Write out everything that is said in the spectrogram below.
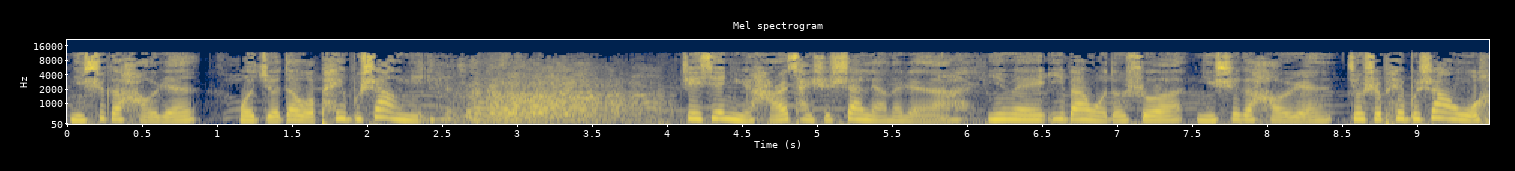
你是个好人，我觉得我配不上你。这些女孩才是善良的人啊，因为一般我都说你是个好人，就是配不上我。”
